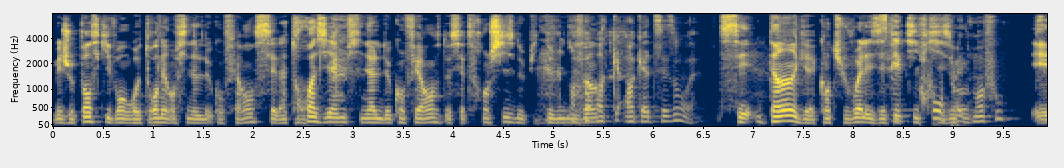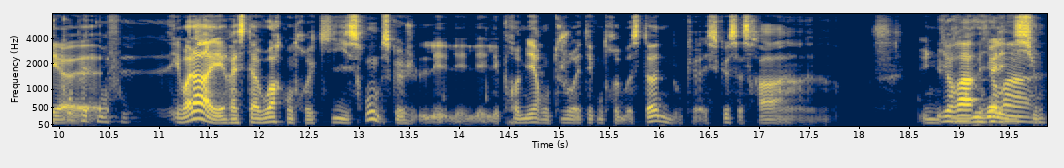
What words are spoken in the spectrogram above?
mais je pense qu'ils vont retourner en finale de conférence. C'est la troisième finale de conférence de cette franchise depuis 2020. En, en quatre saisons, ouais. C'est dingue quand tu vois les effectifs qu'ils ont. C'est complètement fou. Euh, complètement fou et voilà, et reste à voir contre qui ils seront, parce que les, les, les premières ont toujours été contre Boston, donc euh, est-ce que ça sera une, il y aura, nouvelle il y aura édition? un,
